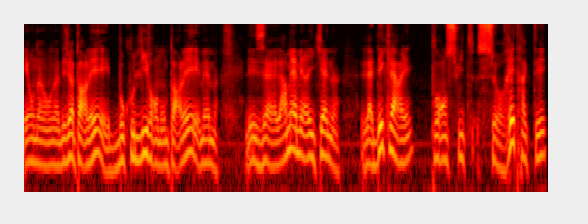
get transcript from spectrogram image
et on a, on a, déjà parlé, et beaucoup de livres en ont parlé, et même l'armée américaine l'a déclaré, pour ensuite se rétracter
